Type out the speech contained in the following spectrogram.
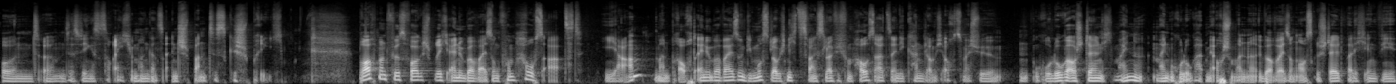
und ähm, deswegen ist es auch eigentlich immer ein ganz entspanntes Gespräch. Braucht man fürs Vorgespräch eine Überweisung vom Hausarzt? Ja, man braucht eine Überweisung. Die muss, glaube ich, nicht zwangsläufig vom Hausarzt sein. Die kann, glaube ich, auch zum Beispiel ein Urologe ausstellen. Ich meine, mein Urologe hat mir auch schon mal eine Überweisung ausgestellt, weil ich irgendwie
